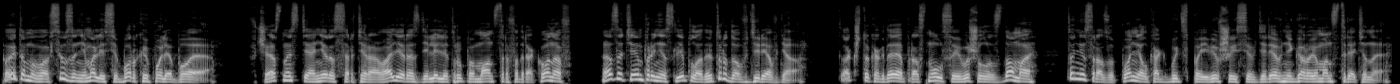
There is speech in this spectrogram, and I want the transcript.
поэтому вовсю занимались уборкой поля боя. В частности, они рассортировали и разделили трупы монстров и драконов, а затем принесли плоды трудов в деревню. Так что, когда я проснулся и вышел из дома, то не сразу понял, как быть с появившейся в деревне горой монстрятины.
